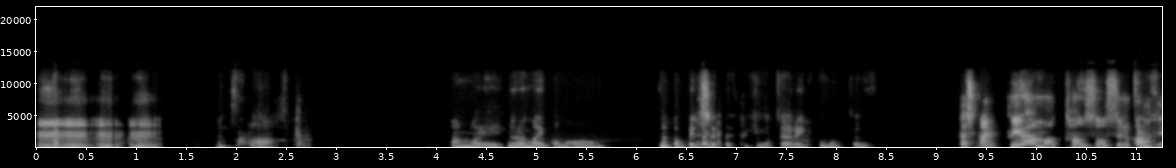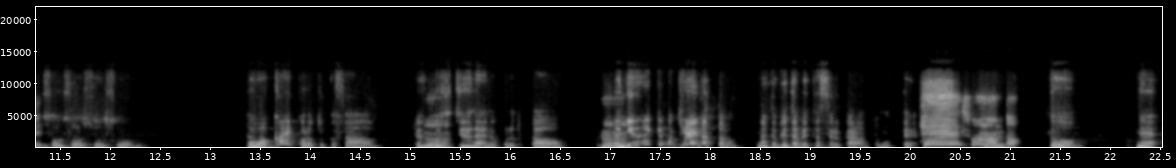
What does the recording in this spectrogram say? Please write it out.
うんうんうんうん。夏はあんまり塗らないかな。なんかベタベタして気持ち悪いと思っちゃう。確かに。冬はまあ乾燥するからあね。そうそうそうそう。だ若い頃とかさ、それこそ10代の頃とか、うん、乳液も嫌いだったの。なんかベタベタするからと思って。へえ、そうなんだ。そう。ね。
